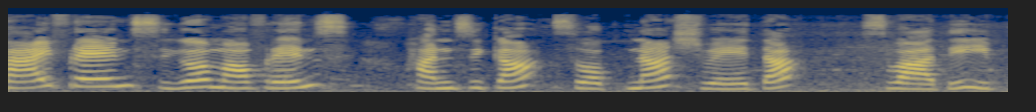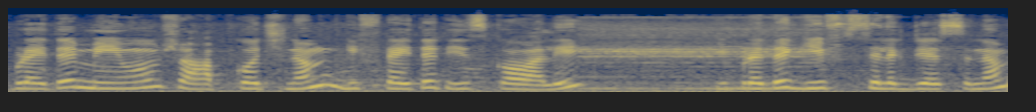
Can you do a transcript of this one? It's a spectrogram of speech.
హాయ్ ఫ్రెండ్స్ ఇగో మా ఫ్రెండ్స్ హన్సిక స్వప్న శ్వేత స్వాతి ఇప్పుడైతే మేము షాప్కి వచ్చినాం. గిఫ్ట్ అయితే తీసుకోవాలి. ఇప్పుడైతే గిఫ్ట్ సెలెక్ట్ చేస్తున్నాం.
